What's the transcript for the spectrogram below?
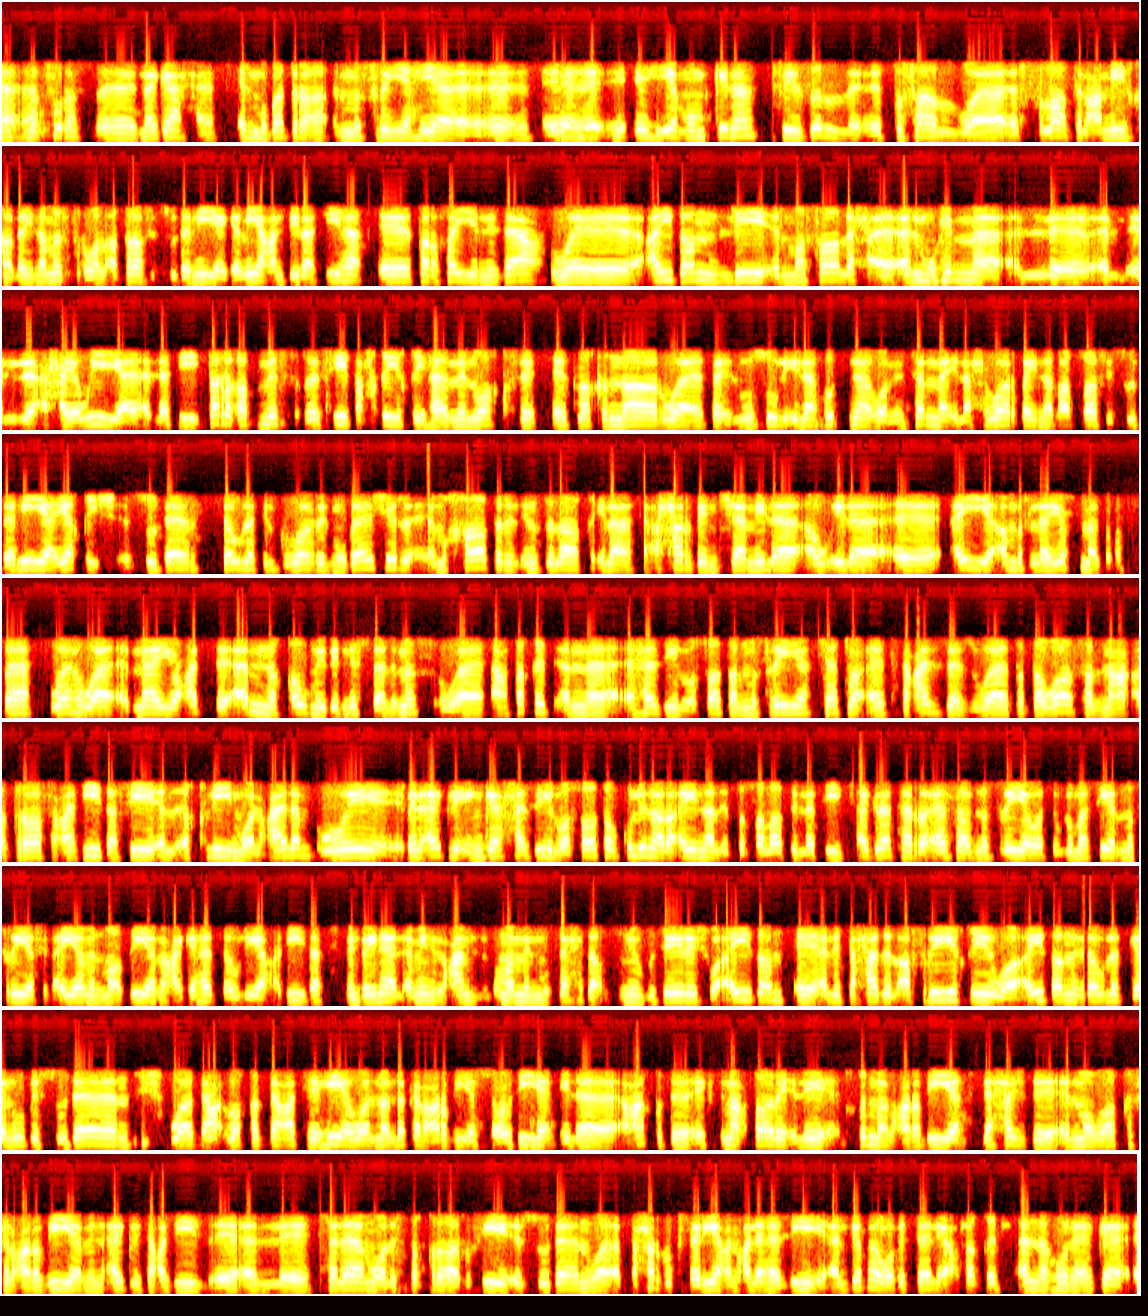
فرص نجاح المبادرة المصرية هي هي ممكنة في ظل اتصال والصلات العميقة بين مصر والأطراف السودانية جميعا بما فيها طرفي النزاع وأيضا للمصالح المهمة الحيوية التي ترغب مصر في تحقيقها من وقف إطلاق النار والوصول هدنة ومن ثم إلى حوار بين الأطراف السودانية يقي السودان دولة الجوار المباشر مخاطر الانزلاق إلى حرب شاملة أو إلى آه، أي أمر لا يحمد عقباه وهو ما يعد أمن قومي بالنسبة لمصر. وأعتقد أن هذه الوساطة المصرية ستتعزز وتتواصل مع أطراف عديدة في الإقليم والعالم. ومن أجل إنجاح هذه الوساطة وكلنا رأينا الاتصالات التي أجرتها الرئاسة المصرية والدبلوماسية المصرية في الأيام الماضية مع جهات دولية عديدة من بينها الأمين العام للأمم المتحدة أنطونيو جوتيريش وأيضا آه، الاتحاد الأفريقي وأيضا دولة جنوب السودان وقد دعت هي والمملكة العربية السعودية إلى عقد اجتماع طارئ للقمه العربية لحشد المواقف العربية من أجل تعزيز آه، السلام والاستقرار في السودان والتحرك سريعا على هذه الجبهة وبالتالي أعتقد أن هناك آه،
